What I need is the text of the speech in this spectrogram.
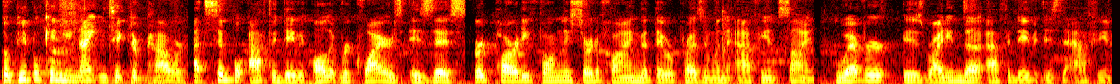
So people can unite and take their power. That simple affidavit, all it requires is this third party formally certifying that they were present when the affiant signed. Whoever is writing the affidavit is the affiant.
